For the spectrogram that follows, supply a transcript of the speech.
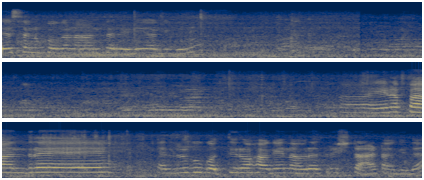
ದೇವಸ್ಥಾನಕ್ಕೆ ಹೋಗೋಣ ಅಂತ ರೆಡಿ ಆಗಿದ್ದೀನಿ. ಏನಪ್ಪ ಅಂದರೆ ಎಲ್ರಿಗೂ ಗೊತ್ತಿರೋ ಹಾಗೆ ನವರಾತ್ರಿ ಸ್ಟಾರ್ಟ್ ಆಗಿದೆ.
